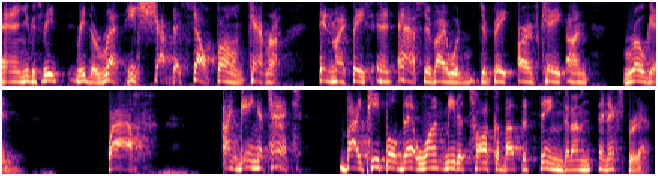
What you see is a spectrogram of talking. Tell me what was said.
And you can read, read the rest. He shoved a cell phone camera in my face and asked if I would debate RFK on Rogan. Wow. I'm being attacked by people that want me to talk about the thing that I'm an expert at.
